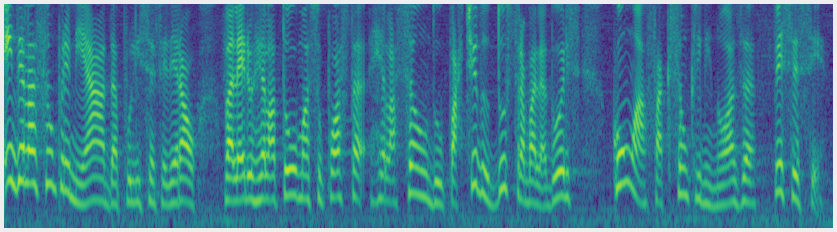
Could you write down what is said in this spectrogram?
Em delação premiada à Polícia Federal, Valério relatou uma suposta relação do Partido dos Trabalhadores com a facção criminosa PCC.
